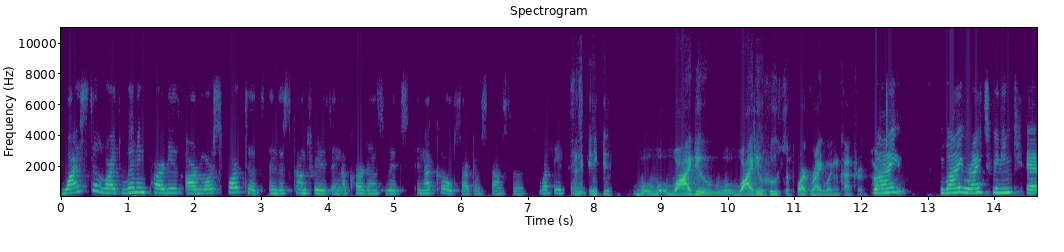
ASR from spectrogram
why still right-winning parties are more supported in these countries in accordance with unequal circumstances? What do you think? So can you, can, why do why do who support right-wing country parties? Why why right-winning uh,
